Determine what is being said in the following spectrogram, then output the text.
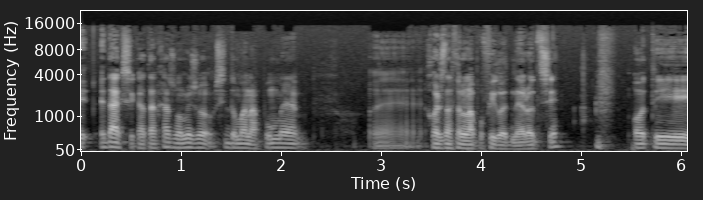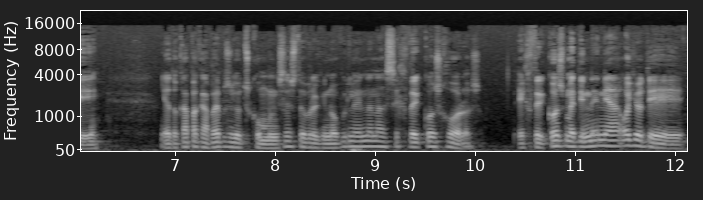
ε εντάξει, καταρχάς νομίζω σύντομα να πούμε, ε, χωρίς να θέλω να αποφύγω την ερώτηση, ότι για το ΚΚΕ για τους κομμουνιστές το Ευρωκοινοβούλιο είναι ένας εχθρικός χώρος εχθρικός με την έννοια όχι ότι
